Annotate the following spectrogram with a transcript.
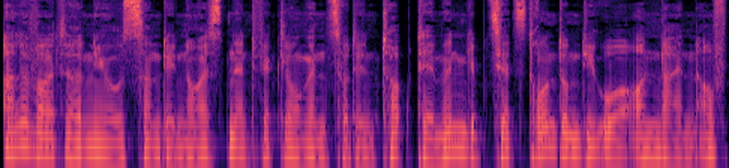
Alle weiteren News und die neuesten Entwicklungen zu den Top-Themen gibt's jetzt rund um die Uhr online auf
